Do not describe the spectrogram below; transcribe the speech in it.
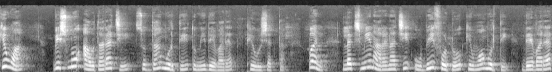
किंवा विष्णू अवताराची सुद्धा मूर्ती तुम्ही देवाऱ्यात ठेवू शकता. पण लक्ष्मीनारायणाची उभी फोटो किंवा मूर्ती देवाऱ्यात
